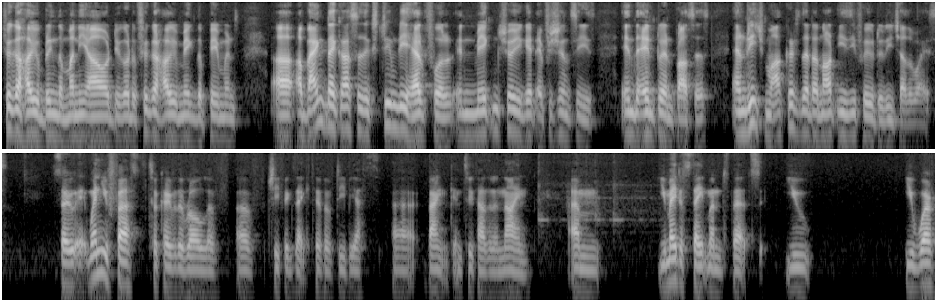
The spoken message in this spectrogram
figure how you bring the money out. You got to figure how you make the payments. Uh, a bank like us is extremely helpful in making sure you get efficiencies in the end-to-end process and reach markets that are not easy for you to reach otherwise. So when you first took over the role of, of chief executive of DBS uh, Bank in 2009, um, you made a statement that you you were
